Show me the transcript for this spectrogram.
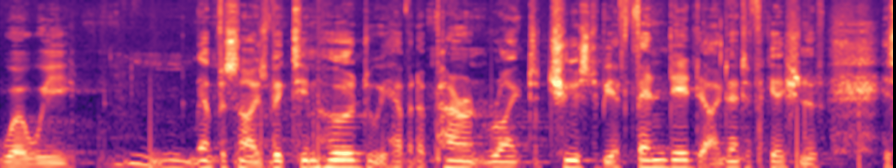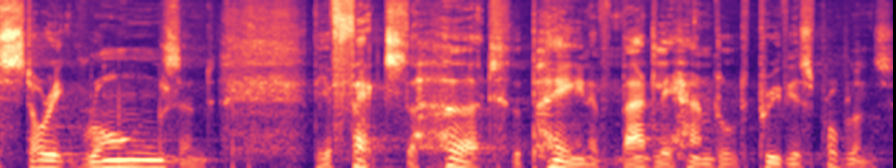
where we emphasize victimhood. We have an apparent right to choose to be offended, identification of historic wrongs and the effects, the hurt, the pain of badly handled previous problems.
